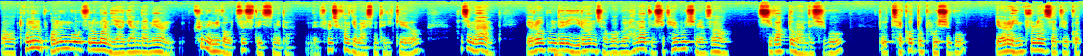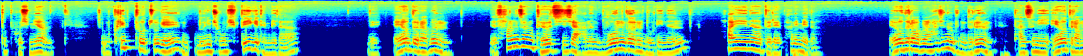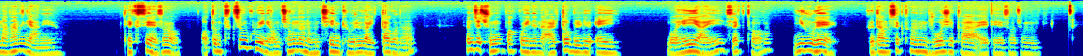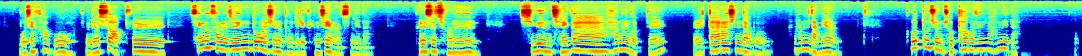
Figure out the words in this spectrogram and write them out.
어, 돈을 버는 곳으로만 이야기한다면 큰 의미가 없을 수도 있습니다. 네, 솔직하게 말씀드릴게요. 하지만 여러분들이 이런 작업을 하나둘씩 해보시면서 지갑도 만드시고, 또 제 것도 보시고, 여러 인플루언서들 것도 보시면 좀 크립토 쪽에 눈이 조금씩 뜨이게 됩니다. 네, 에어드랍은 상장되어지지 않은 무언가를 노리는 하이에나들의 판입니다. 에어드랍을 하시는 분들은 단순히 에어드랍만 하는 게 아니에요. 덱스에서 어떤 특정 코인이 엄청난 온체인 교류가 있다거나 현재 주목받고 있는 RWA, 뭐 AI 섹터 이후에 그 다음 섹터는 무엇일까에 대해서 좀 모색하고 좀 몇 수 앞을 생각하면서 행동하시는 분들이 굉장히 많습니다. 그래서 저는 지금 제가 하는 것들을 따라 하신다고 한다면 그것도 좀 좋다고 생각합니다.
